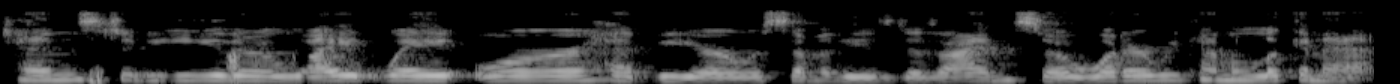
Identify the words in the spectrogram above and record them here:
tends to be either lightweight or heavier with some of these designs. So what are we kind of looking at?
